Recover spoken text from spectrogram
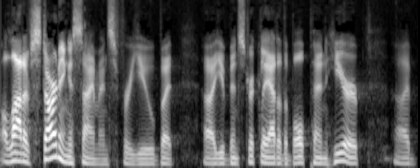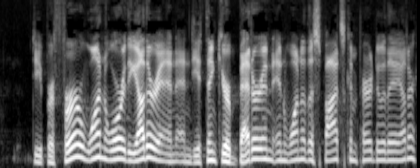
a lot of starting assignments for you, but uh, you've been strictly out of the bullpen here. Uh, do you prefer one or the other, and, and do you think you're better in, in one of the spots compared to the other?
